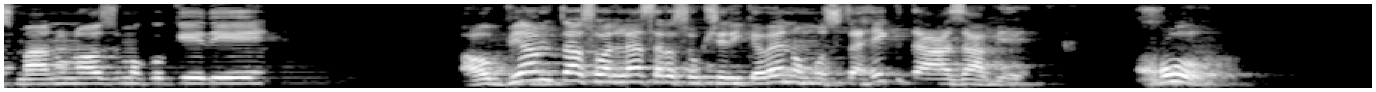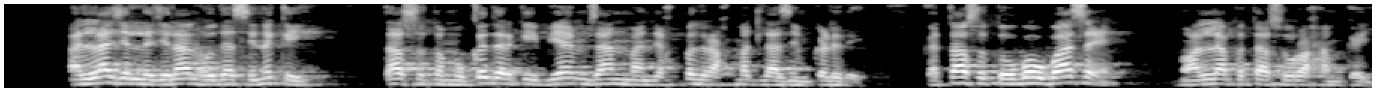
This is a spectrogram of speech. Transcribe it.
اسمانونو زمکو کې دي او بیا هم تاسو الله سره څوک شریکوي نو مستحق د عذاب خو الله جل جلاله دا سنه کوي تاسو ته مقدر کوي بیا هم ځان باندې خپل رحمت لازم کړی دی که تاسو توبه وباسئ نو الله په تاسو رحم کوي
